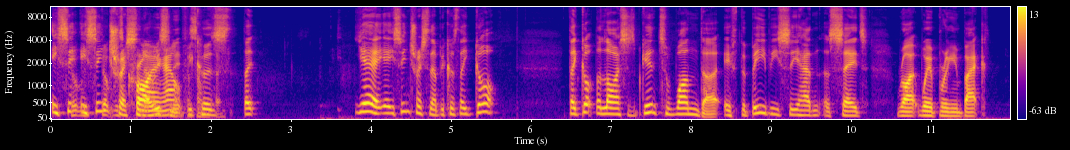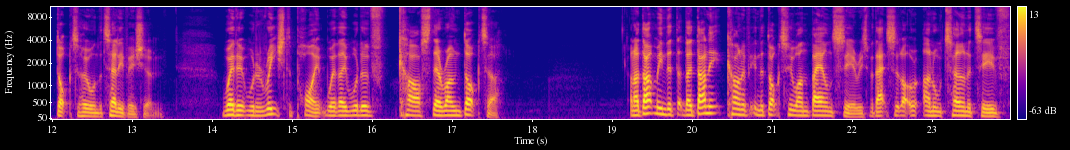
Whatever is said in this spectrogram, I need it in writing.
It's was- it's interesting, though, isn't it? Because they, yeah, yeah, it's interesting though because they got they got the license. Begin to wonder if the BBC hadn't have said, right, we're bringing back Doctor Who on the television, whether it would have reached the point where they would have cast their own Doctor. And I don't mean that they've done it kind of in the Doctor Who Unbound series, but that's a lot- an alternative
